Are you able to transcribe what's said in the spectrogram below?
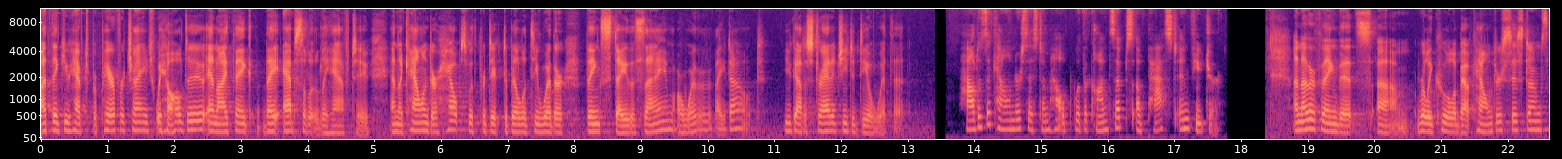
I think you have to prepare for change. We all do, and I think they absolutely have to. And the calendar helps with predictability, whether things stay the same or whether they don't. You got a strategy to deal with it. How does a calendar system help with the concepts of past and future? Another thing that's um, really cool about calendar systems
